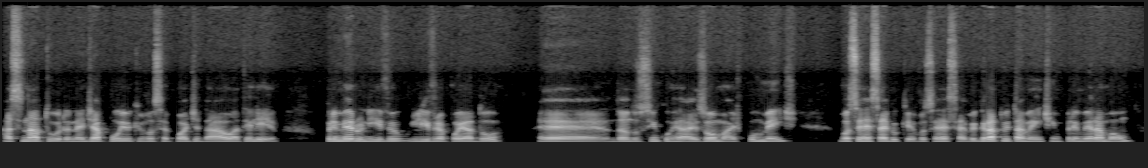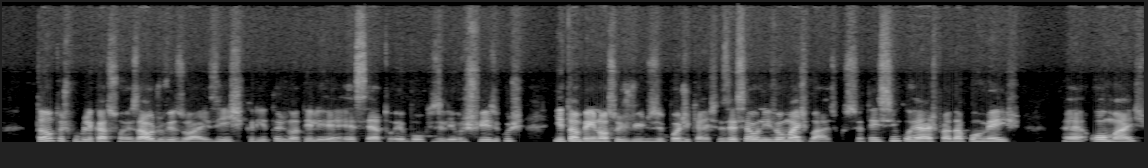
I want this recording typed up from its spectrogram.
assinatura, né, de apoio que você pode dar ao ateliê. Primeiro nível, livre apoiador, é, dando R$ reais ou mais por mês, você recebe o quê? Você recebe gratuitamente em primeira mão tanto as publicações audiovisuais e escritas do ateliê, exceto e-books e livros físicos, e também nossos vídeos e podcasts. Esse é o nível mais básico. Você tem R$ reais para dar por mês é, ou mais,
